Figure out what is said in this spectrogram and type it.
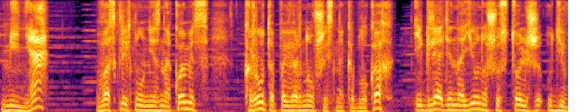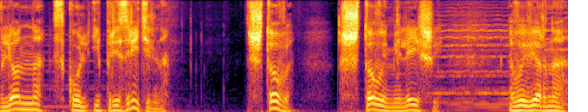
меня?» — воскликнул незнакомец, круто повернувшись на каблуках и глядя на юношу столь же удивленно, сколь и презрительно. «Что вы? Что вы, милейший? Вы, верно,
